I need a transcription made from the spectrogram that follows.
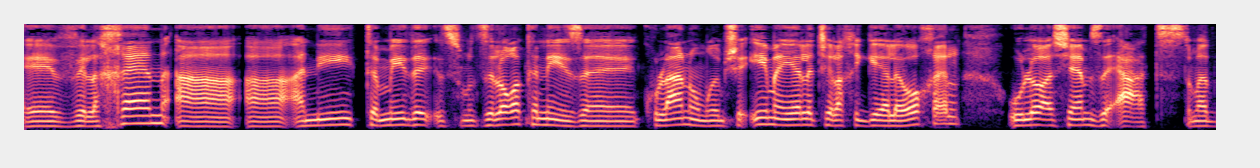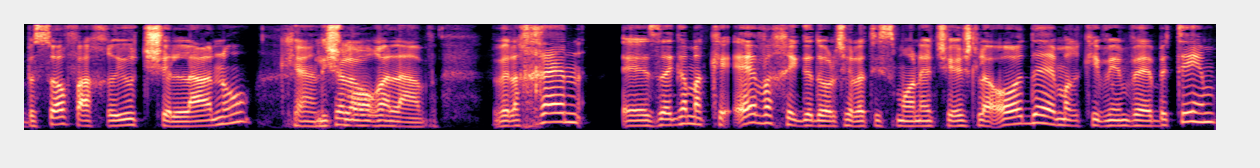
אה, ולכן אני תמיד, זאת אומרת זה לא רק אני, זה כולנו אומרים שאם הילד שלך הגיע לאוכל, הוא לא אשם זה את. זאת אומרת בסוף האחריות שלנו כן, לשמור ההורים. עליו. ולכן אה, זה גם הכאב הכי גדול של התסמונת שיש לה עוד אה, מרכיבים והיבטים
